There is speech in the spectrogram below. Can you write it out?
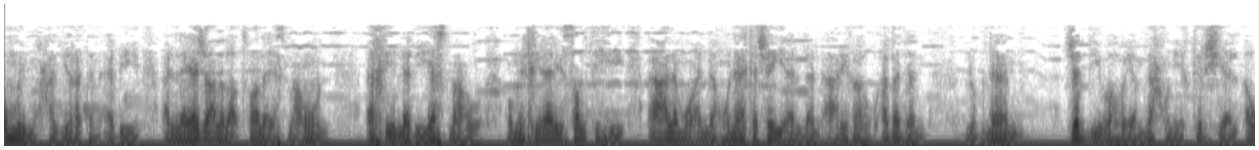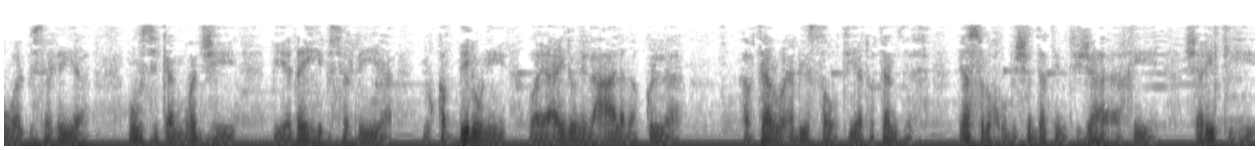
أمي محذرة أبي أن لا يجعل الأطفال يسمعون. أخي الذي يسمع ومن خلال صمته أعلم أن هناك شيئا لن أعرفه أبدا. لبنان جدي وهو يمنحني قرشي الأول بسرية ممسكا وجهي بيديه بسرية يقبلني ويعيدني العالم كله. أوتار أبي الصوتية تنزف يصرخ بشدة تجاه أخيه شريكه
